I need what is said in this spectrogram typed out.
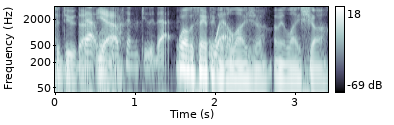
to do that. That would yeah, help him do that. Well, the same thing with. Elijah. I mean, Elisha.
